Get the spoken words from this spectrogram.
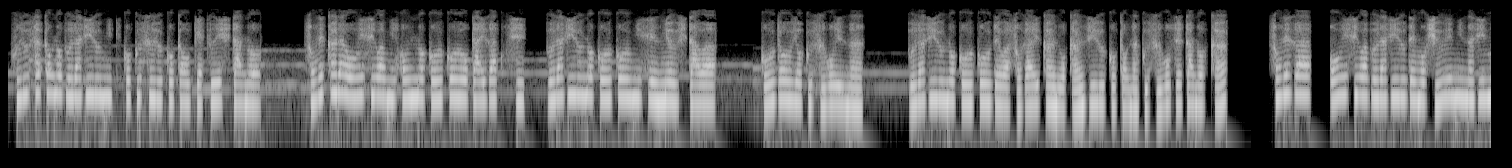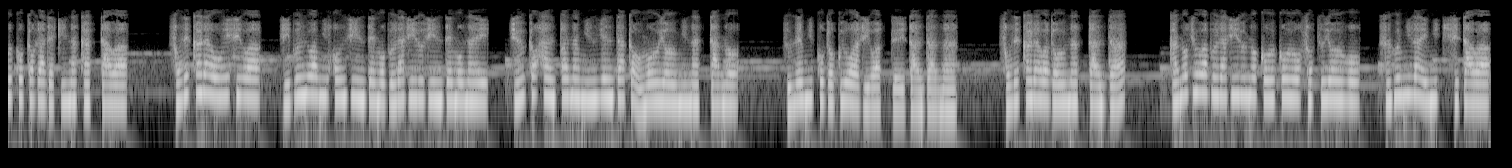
ふるさとのブラジルに帰国することを決意したの。それから大石は日本の高校を退学し、ブラジルの高校に編入したわ。行動力すごいな。ブラジルの高校では疎外感を感じることなく過ごせたのか？それが、大石はブラジルでも周囲に馴染むことができなかったわ。それから大石は、自分は日本人でもブラジル人でもない、中途半端な人間だと思うようになったの。常に孤独を味わっていたんだな。それからはどうなったんだ？彼女はブラジルの高校を卒業後、すぐに来日したわ。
